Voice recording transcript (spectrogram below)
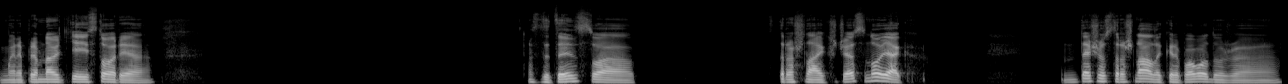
У мене прям навіть є історія. З дитинства. Страшна, якщо чесно. Ну як. Не те, що страшна, але крипова дуже.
